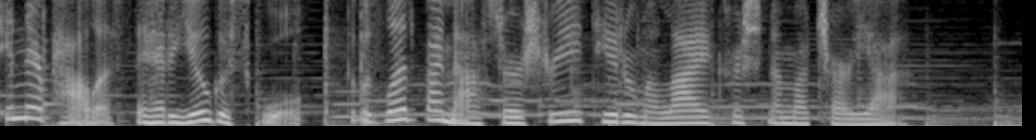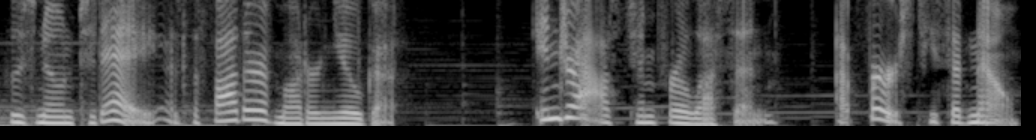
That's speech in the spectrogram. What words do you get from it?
In their palace, they had a yoga school that was led by Master Sri Tirumalai Krishnamacharya, who's known today as the father of modern yoga. Indra asked him for a lesson. At first, he said no.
